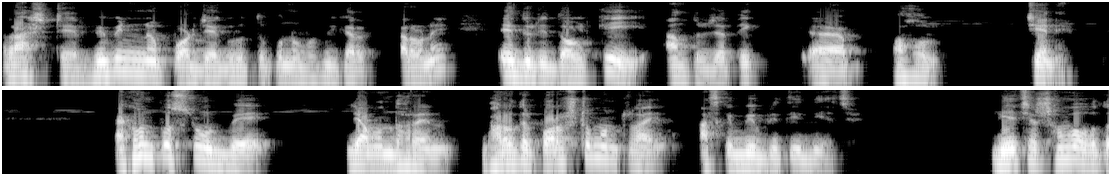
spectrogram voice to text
রাষ্ট্রের বিভিন্ন পর্যায়ে গুরুত্বপূর্ণ ভূমিকার কারণে এই দুটি দলকেই আন্তর্জাতিক মহল চেনে। এখন প্রশ্ন উঠবে, যেমন ধরেন, ভারতের পররাষ্ট্র মন্ত্রণালয় আজকে বিবৃতি দিয়েছে। দিয়েছে সম্ভবত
